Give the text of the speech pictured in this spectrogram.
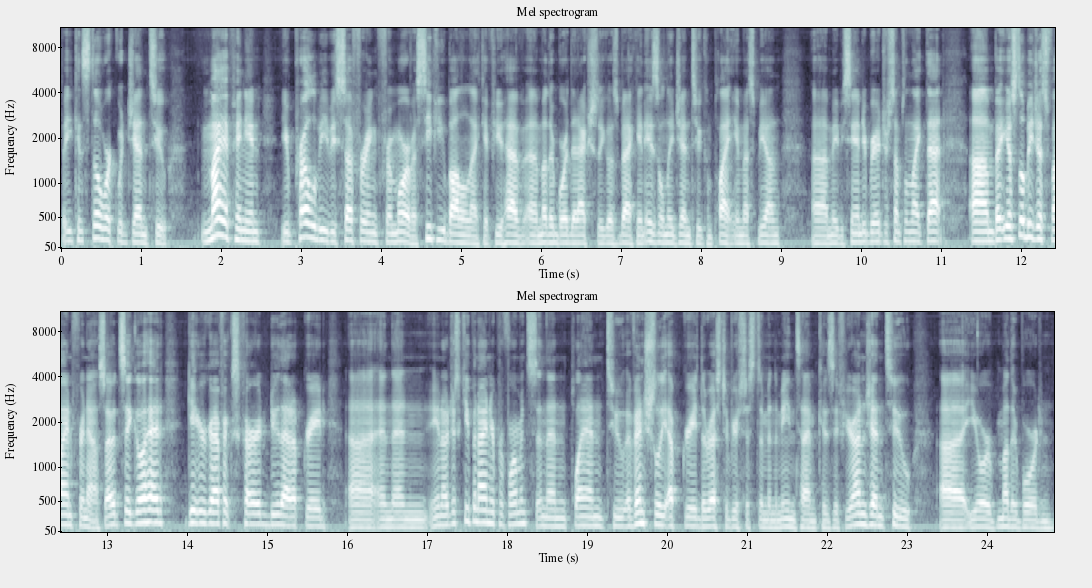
but you can still work with Gen 2. In my opinion, you'd probably be suffering from more of a CPU bottleneck if you have a motherboard that actually goes back and is only Gen 2 compliant. You must be on uh, maybe Sandy Bridge or something like that. Um, but you'll still be just fine for now. So I would say go ahead, get your graphics card, do that upgrade, uh, and then you know just keep an eye on your performance, and then plan to eventually upgrade the rest of your system in the meantime. Because if you're on Gen 2, uh, your motherboard and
